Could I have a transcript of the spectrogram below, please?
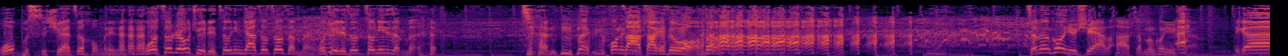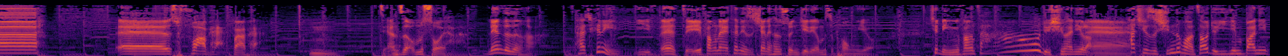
我不是喜欢走后门的人，我走这儿，我绝对走你们家走走正门，我绝对走走你的正门。正门可能咋咋个走哦？正门可能就悬了啊！正门可能就悬了。这个呃，罚盘罚盘，嗯，这样子我们说一下，两个人哈，他肯定一哎这一方呢肯定是想得很纯洁的，我们是朋友，其实另一方早就喜欢你了，哎，他其实心头话早就已经把你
